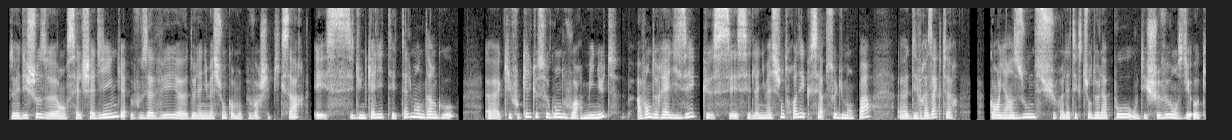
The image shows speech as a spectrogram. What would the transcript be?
Vous avez des choses euh, en cel shading, vous avez euh, de l'animation comme on peut voir chez Pixar, et c'est d'une qualité tellement dingo euh, qu'il faut quelques secondes, voire minutes, avant de réaliser que c'est de l'animation 3D, que c'est absolument pas des vrais acteurs. Quand il y a un zoom sur la texture de la peau ou des cheveux, on se dit ok,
